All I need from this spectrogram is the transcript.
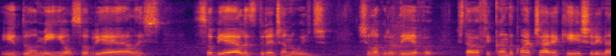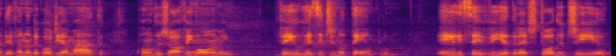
e dormiam sobre elas, sob elas durante a noite. Shila Gurudeva estava ficando com Acharya Keshari na Devananda Gaudiya Mata quando o jovem homem veio residir no templo. Ele servia durante todo o dia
